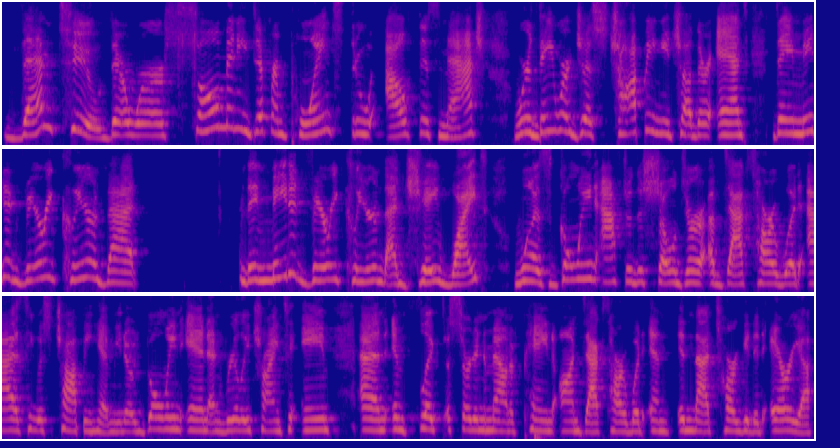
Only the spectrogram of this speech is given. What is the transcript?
them too, there were so many different points throughout this match where they were just chopping each other, and they made it very clear that they made it very clear that Jay White was going after the shoulder of Dax Harwood as he was chopping him, you know, going in and really trying to aim and inflict a certain amount of pain on Dax Harwood and in that targeted area.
